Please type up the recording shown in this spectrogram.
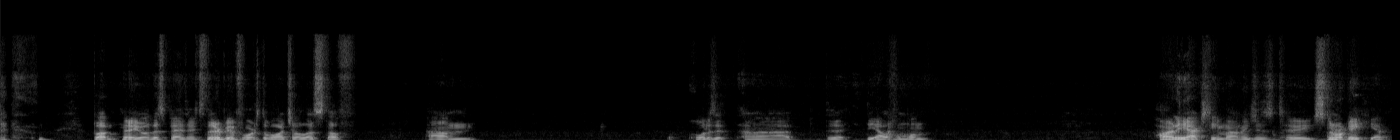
but there you go, this plays out. So they're being forced to watch all this stuff um, what is it? Uh, the the elephant one. Harley actually manages to Snorky, yep,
